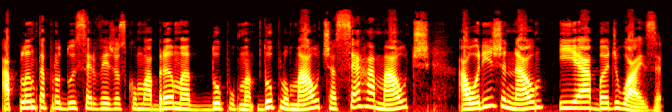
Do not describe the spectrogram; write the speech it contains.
A planta produz cervejas como a Brahma duplo, duplo malte, a Serra Malte, a Original e a Budweiser.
